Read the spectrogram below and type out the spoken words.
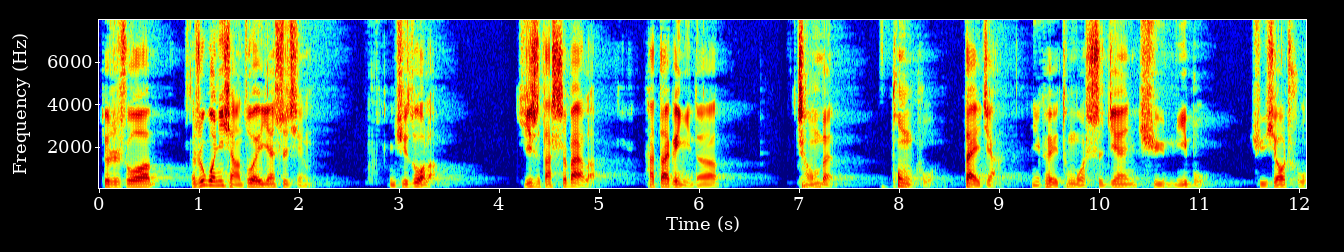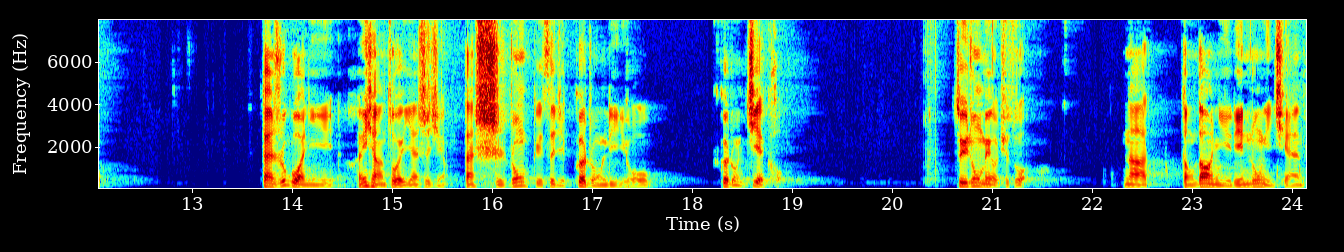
就是说，如果你想做一件事情，你去做了，即使它失败了，它带给你的成本、痛苦、代价，你可以通过时间去弥补、去消除。但如果你很想做一件事情，但始终给自己各种理由。各种借口，最终没有去做，那等到你临终以前，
